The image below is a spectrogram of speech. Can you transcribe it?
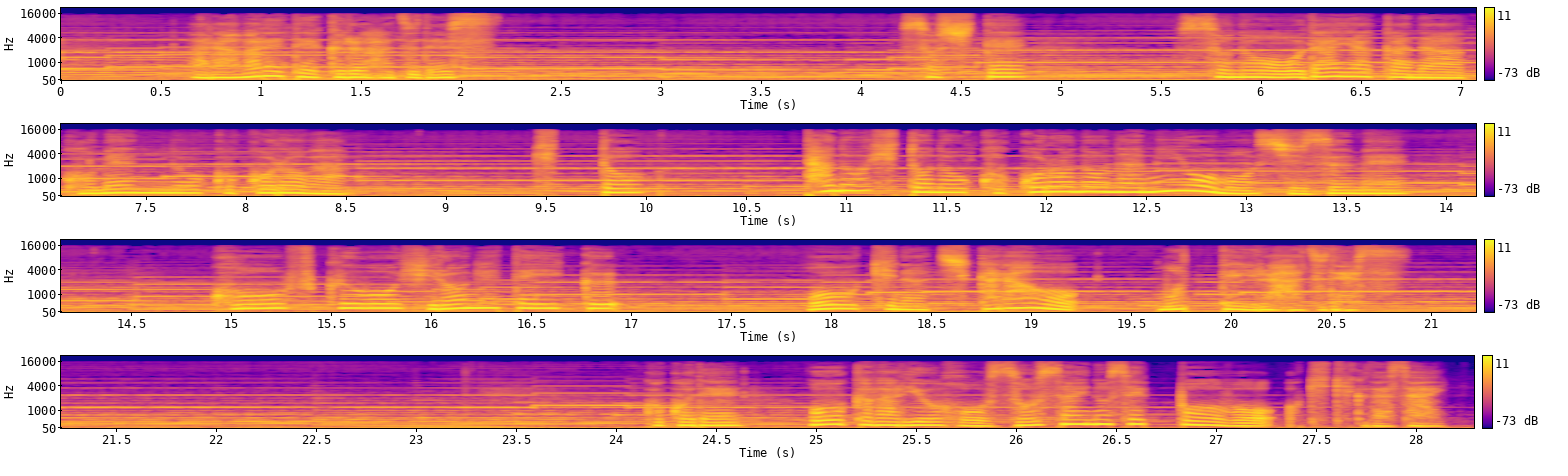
現れてくるはずです。そしてその穏やかな湖面の心はきっと他の人の心の波をも沈め幸福を広げていく大きな力を持っているはずです。ここで大川隆法総裁の説法をお聞きください。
